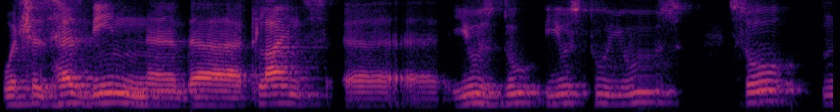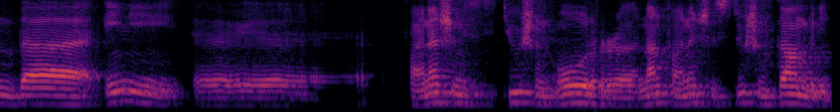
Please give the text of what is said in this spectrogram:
which is, has been the clients used to used to use. So the any financial institution or non-financial institution company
